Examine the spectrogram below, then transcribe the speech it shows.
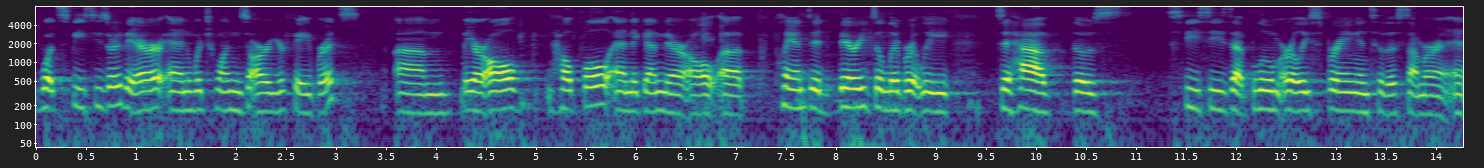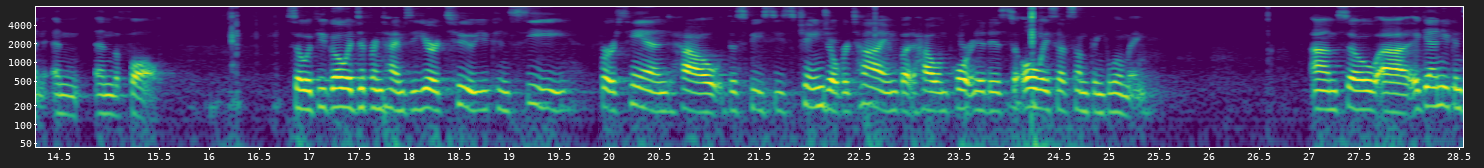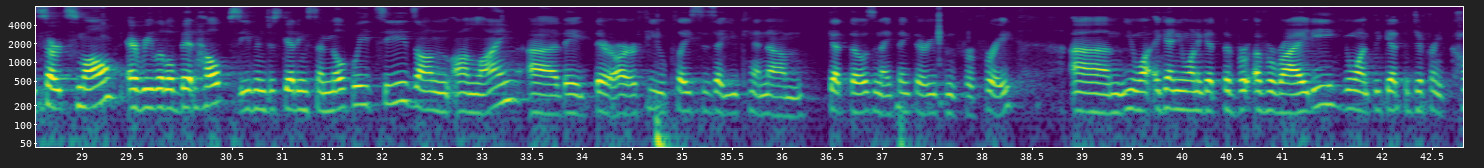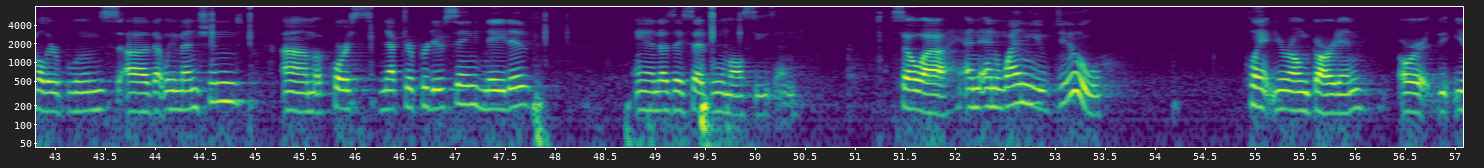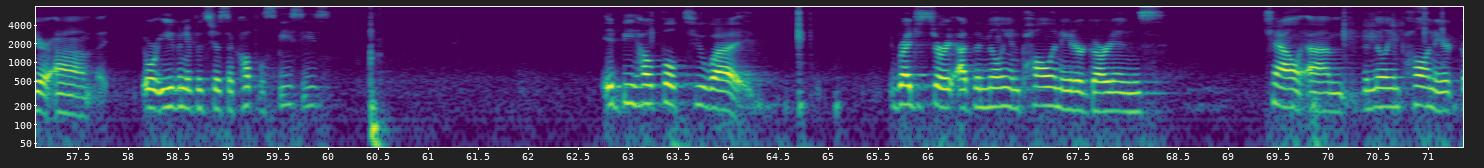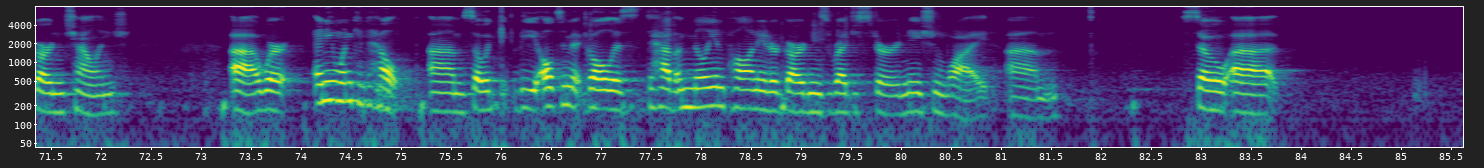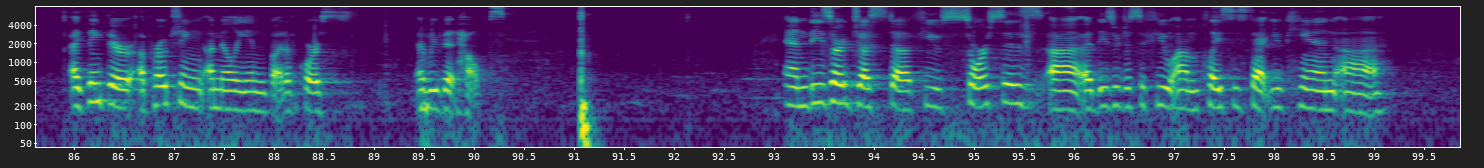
what species are there and which ones are your favorites. Um, they are all helpful, and again, they're all uh, planted very deliberately to have those species that bloom early spring into the summer and, and, and the fall. So if you go at different times a year too, you can see firsthand how the species change over time, but how important it is to always have something blooming. Um, so uh, again, you can start small. Every little bit helps. Even just getting some milkweed seeds on online. Uh, they there are a few places that you can um, get those, and I think they're even for free. Um, you want again, you want to get the a variety. You want to get the different color blooms uh, that we mentioned. Um, of course, nectar producing, native, and as I said, bloom all season. So uh, and and when you do plant your own garden, or your, um, or even if it's just a couple species. It'd be helpful to uh, register at the Million Pollinator Gardens um, the Million Pollinator Garden Challenge, uh, where anyone can help. Um, so it, the ultimate goal is to have a million pollinator gardens register nationwide. Um, so uh, I think they're approaching a million, but of course, every bit helps. And these are just a few sources. Uh, these are just a few um, places that you can uh,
